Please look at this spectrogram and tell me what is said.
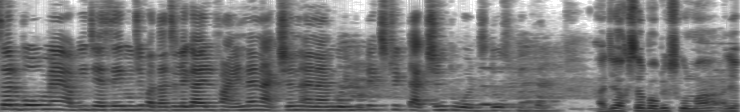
सर वो मैं अभी जैसे ही मुझे पता चलेगा I find an action and I am going to take strict action towards those people આજે અક્ષર પબ્લિક સ્કૂલમાં આજે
